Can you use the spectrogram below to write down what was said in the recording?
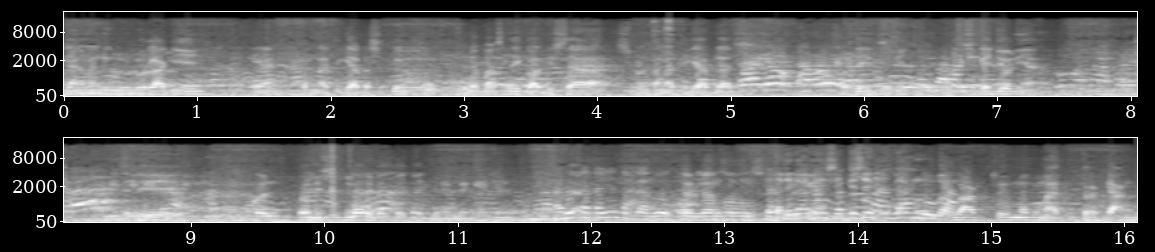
jangan dilulur lagi ya tanggal 13 itu sudah pasti kalau bisa sebelum tanggal 13 seperti itu. Schedule-nya. Jadi kondisi Bilar baik-baik aja. Tapi katanya terganggu terganggu. Tadi katanya psikisnya terganggu, Bang. waktu mau kemati terganggu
